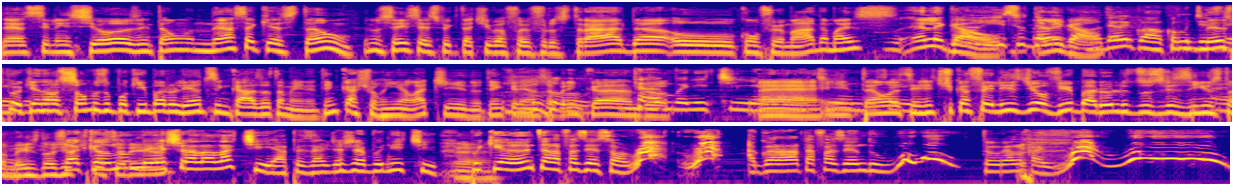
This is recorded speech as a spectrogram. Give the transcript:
é silencioso. Então, nessa questão, eu não sei se a expectativa foi frustrada ou confirmada, mas é legal. Não, isso é deu legal. igual, deu igual, como diz Mesmo ele, porque né? nós somos um pouquinho barulhentos em casa também, né? Tem cachorrinha latindo, tem criança brincando. Tão bonitinha. É, latindo, então assim, a gente fica feliz de ouvir barulho dos vizinhos também, senão a gente Só que eu não deixo ela latir, apesar de achar bonitinho. É. Porque antes ela fazia só... Agora ela tá fazendo... Então ela faz... "Rá, rá, uau, uau".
